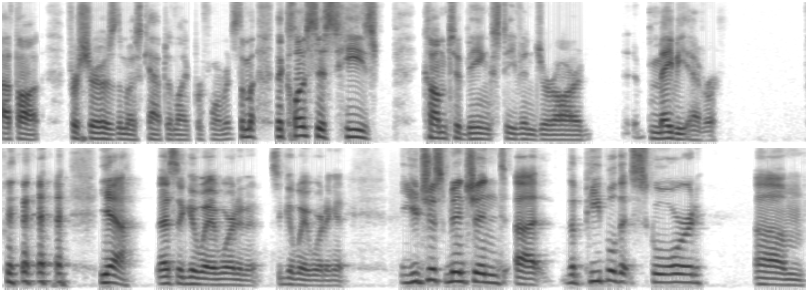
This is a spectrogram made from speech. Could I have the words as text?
I thought for sure it was the most captain like performance. The the closest he's come to being Steven Gerrard, maybe ever. yeah, that's a good way of wording it. It's a good way of wording it. You just mentioned uh, the people that scored um,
